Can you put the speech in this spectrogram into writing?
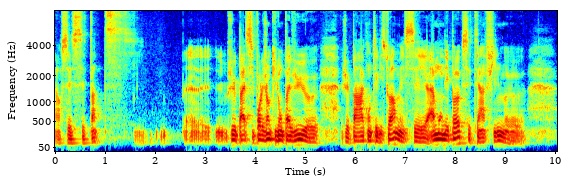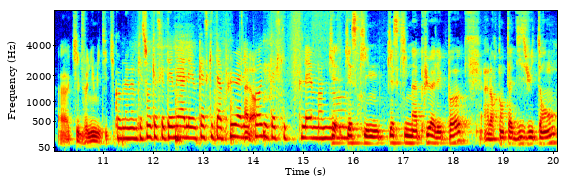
alors c'est un. je vais pas, si pour les gens qui l'ont pas vu, je vais pas raconter l'histoire, mais c'est à mon époque, c'était un film euh, qui est devenu mythique. Comme la même question, qu'est-ce que t'aimais Qu'est-ce qui t'a plu à l'époque et qu'est-ce qui te plaît maintenant Qu'est- Qu'est-ce qui, m- qu'est-ce qui m'a plu à l'époque? Alors, quand tu as 18 ans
